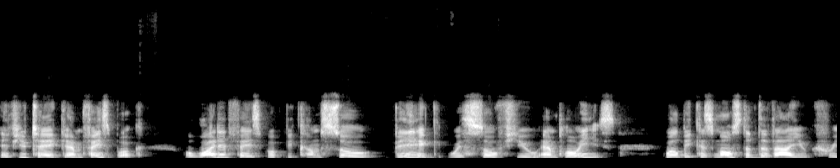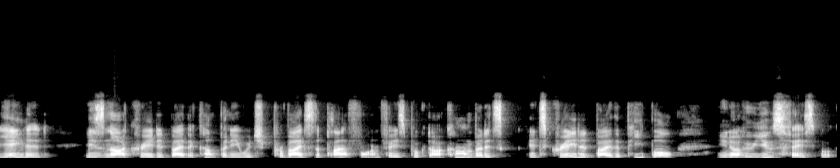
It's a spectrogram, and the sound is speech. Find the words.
if you take um, Facebook, well, why did Facebook become so big with so few employees? Well, because most of the value created is not created by the company which provides the platform, facebook.com, but it's it's created by the people, you know, who use Facebook.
